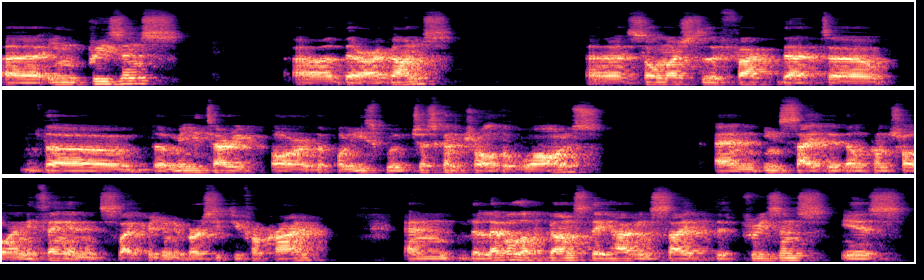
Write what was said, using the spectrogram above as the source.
Uh, in prisons, uh, there are guns. Uh, so much to the fact that uh, the the military or the police will just control the walls, and inside they don't control anything, and it's like a university for crime. And the level of guns they have inside the prisons is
